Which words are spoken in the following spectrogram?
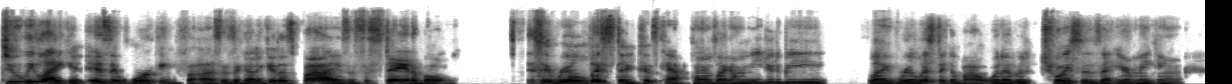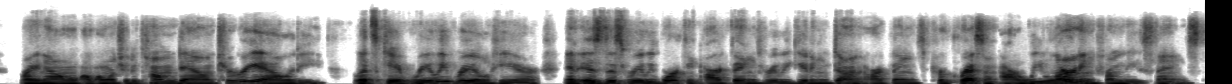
do we like it? Is it working for us? Is it going to get us by? Is it sustainable? Is it realistic? Because Capricorn's like, I'm gonna need you to be like realistic about whatever choices that you're making right now. I, I want you to come down to reality. Let's get really real here. And is this really working? Are things really getting done? Are things progressing? Are we learning from these things?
